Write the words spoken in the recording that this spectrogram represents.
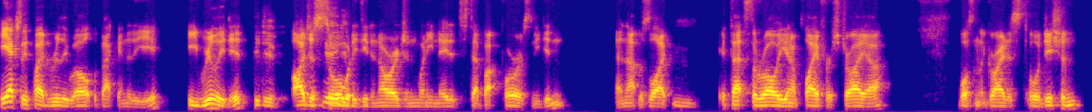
he actually played really well at the back end of the year. He really did. He did. I just Yeah, saw he what he did in Origin when he needed to step up for us, and he didn't. And that was like, Mm. if that's the role you're going to play for Australia, wasn't the greatest audition.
